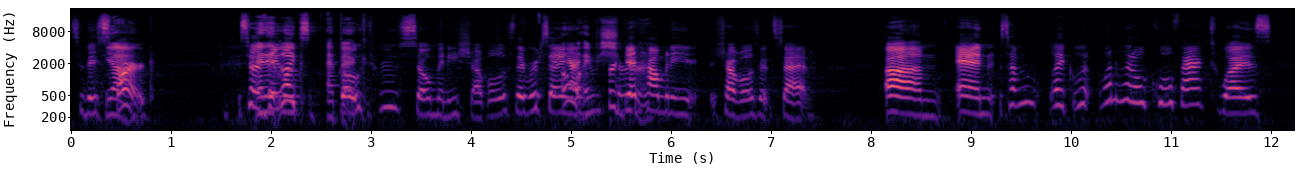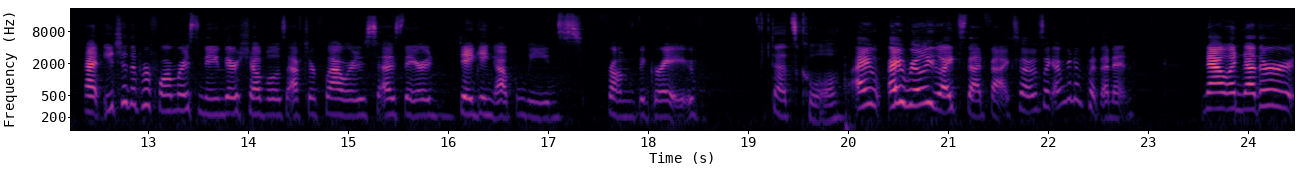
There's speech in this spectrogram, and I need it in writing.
So they Yeah. spark. So And they like go through so many shovels. They were saying Oh, I I'm forget sure. how many shovels it said. Um, and some like li- one little cool fact was that each of the performers name their shovels after flowers as they are digging up weeds from the grave. That's cool. I, I really liked that fact, so I was like, I'm going to put that in. Now, another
